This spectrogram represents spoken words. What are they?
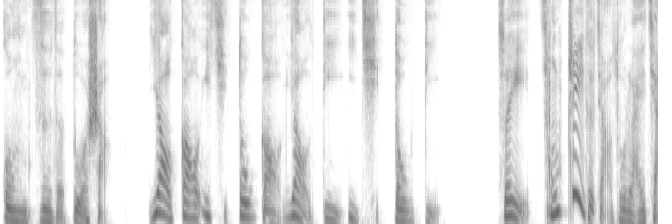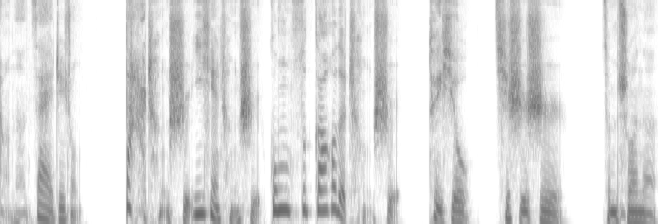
工资的多少，要高一起都高，要低一起都低。所以从这个角度来讲呢，在这种大城市、一线城市、工资高的城市退休，其实是。怎么说呢？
